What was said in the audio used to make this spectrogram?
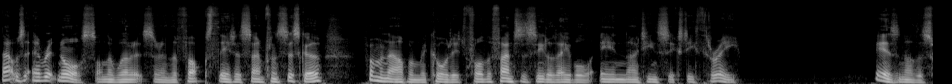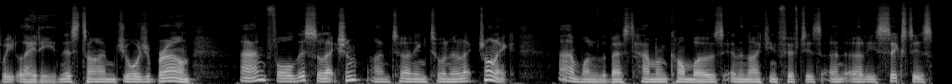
That was Everett Nourse on the Wurlitzer in the Fox Theatre San Francisco from an album recorded for the Fantasy label in 1963. Here's another sweet lady, this time Georgia Brown, and for this selection I'm turning to an electronic and one of the best Hammond combos in the 1950s and early 60s,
